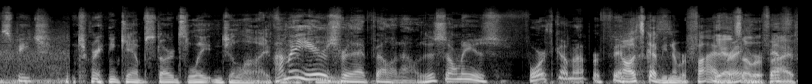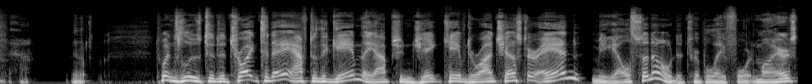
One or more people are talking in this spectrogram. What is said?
speech. Training camp starts late in July. How many years for that fella now? Is this only his fourth coming up or fifth? Oh, it's got to be number five, Yeah, right? it's number Fifth? Twins lose to Detroit today. After the game, they option Jake Cave to Rochester and Miguel Sano to AAA Fort Myers.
